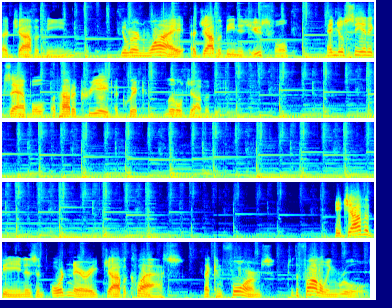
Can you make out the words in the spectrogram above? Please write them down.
a Java Bean, you'll learn why a Java Bean is useful, and you'll see an example of how to create a quick little Java Bean. A Java Bean is an ordinary Java class that conforms to the following rules.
